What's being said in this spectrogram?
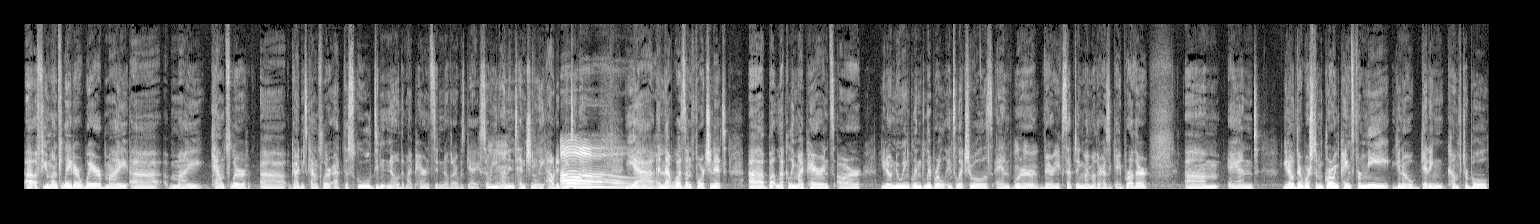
uh, a few months later, where my uh, my counselor, uh, guidance counselor at the school, didn't know that my parents didn't know that I was gay, so he unintentionally outed me to them. oh, Yeah, and that was unfortunate. Uh, but luckily, my parents are, you know, New England liberal intellectuals and were very accepting. My mother has a gay brother. Um, and, you know, there were some growing pains for me, you know, getting comfortable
